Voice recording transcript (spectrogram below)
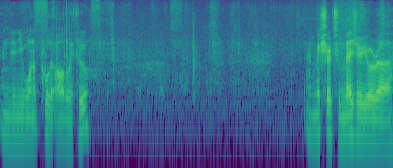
And then you want to pull it all the way through. And make sure to measure your uh,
